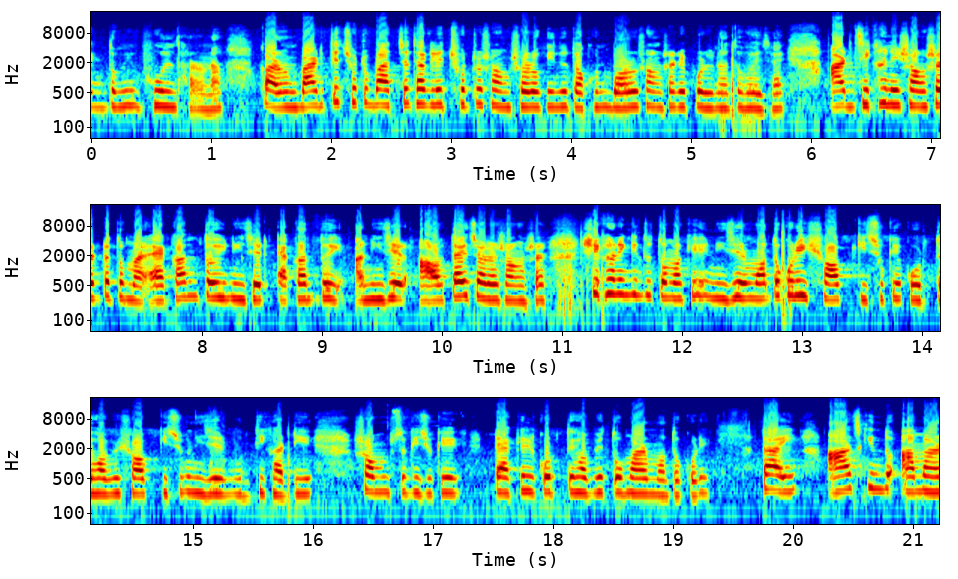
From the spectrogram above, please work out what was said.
একদমই ভুল ধারণা। কারণ বাড়িতে ছোট বাচ্চা থাকলে ছোট সংসারও কিন্তু তখন বড় সংসারে পরিণত হয়ে যায়। আর যেখানে সংসারটা তোমার একান্তই নিজের একান্তই নিজের আওতায় চলা সংসার, সেখানে কিন্তু তোমাকে নিজের মতো করেই সব কিছুকে করতে হবে, সব কিছু নিজের বুদ্ধি খাটিয়ে, সমস্ত কিছুকে ট্যাকেল করতে হবে তোমার মতো করে। তাই আজ কিন্তু আমার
